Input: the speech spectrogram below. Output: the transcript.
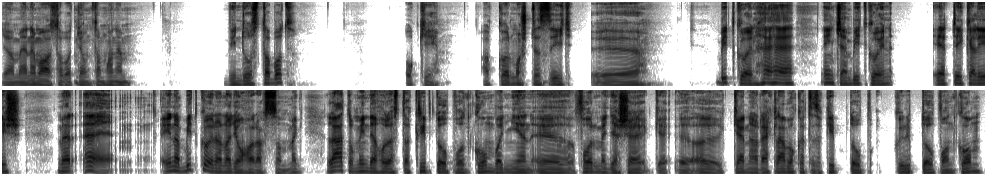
Ja, mert nem altabot nyomtam, hanem Windows tabot. Oké, okay. akkor most ez így ö, Bitcoin, hehe, nincsen bitcoin értékelés, mert eh, én a bitcoinra nagyon haragszom, meg látom mindenhol ezt a crypto.com, vagy milyen uh, Form 1 a reklámokat, ez a crypto, crypto.com.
